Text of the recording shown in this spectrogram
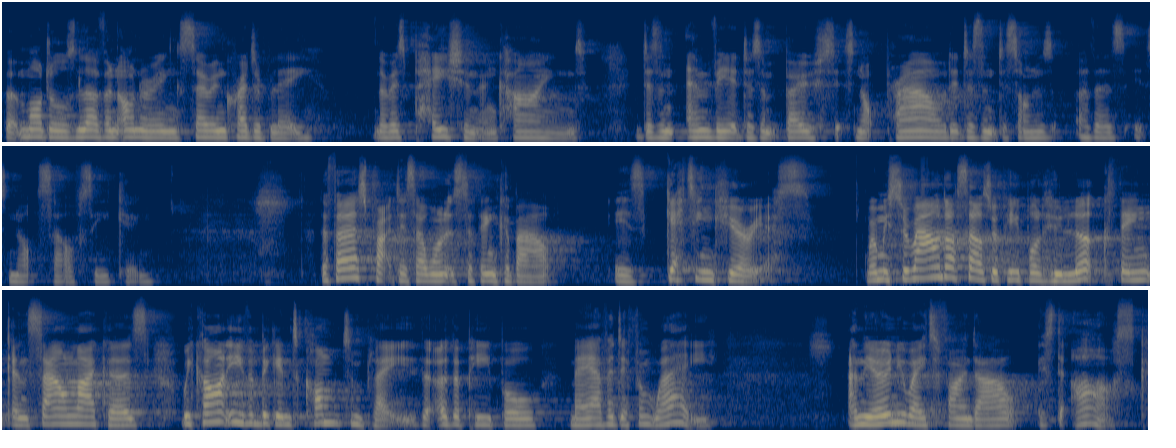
but models love and honouring so incredibly. Is patient and kind. It doesn't envy, it doesn't boast, it's not proud, it doesn't dishonour others, it's not self seeking. The first practice I want us to think about is getting curious. When we surround ourselves with people who look, think, and sound like us, we can't even begin to contemplate that other people may have a different way. And the only way to find out is to ask.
